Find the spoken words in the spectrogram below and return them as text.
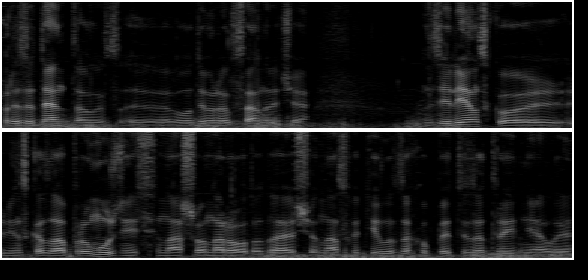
президента е, Володимира Олександровича Зеленського. Він сказав про мужність нашого народу, да, що нас хотіли захопити за три дні, але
